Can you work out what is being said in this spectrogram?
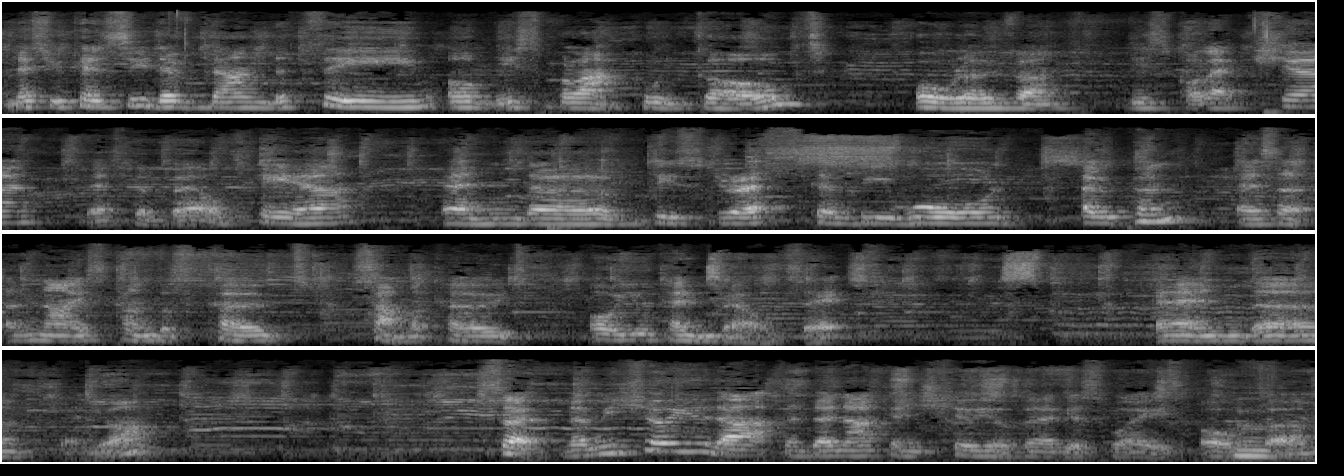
And as you can see, they've done the theme of this black with gold all over this collection. There's a belt here. And uh, this dress can be worn open as a, a nice kind of coat, summer coat, or you can belt it. And uh, there you are. So let me show you that and then I can show you various ways of um,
